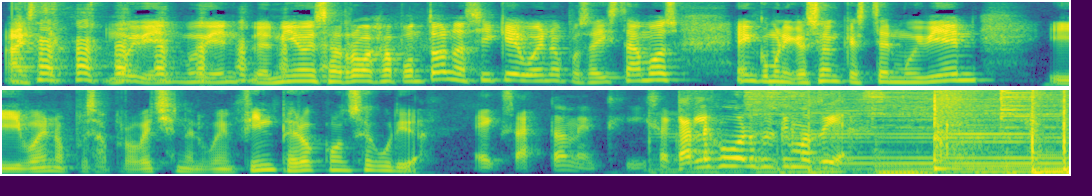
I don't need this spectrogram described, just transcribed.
ahí está. Muy bien, muy bien. El mío es arroba japontón, así que bueno, pues ahí estamos en comunicación, que estén muy bien y bueno, pues aprovechen el buen fin, pero con seguridad. Exactamente. Y sacarle jugo los últimos días.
